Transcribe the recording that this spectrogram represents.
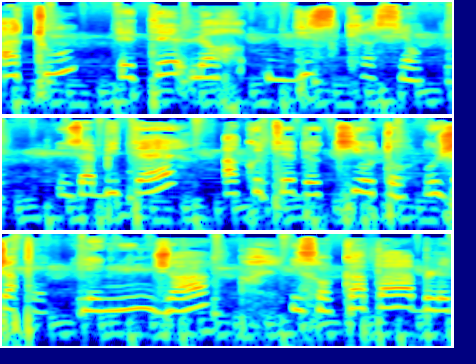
atout était leur discrétion. Ils habitaient à côté de Kyoto, au Japon. Les ninjas, ils sont capables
